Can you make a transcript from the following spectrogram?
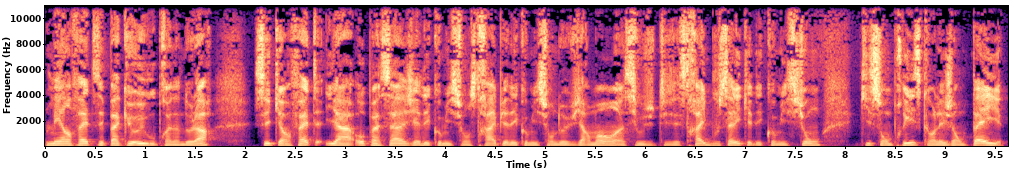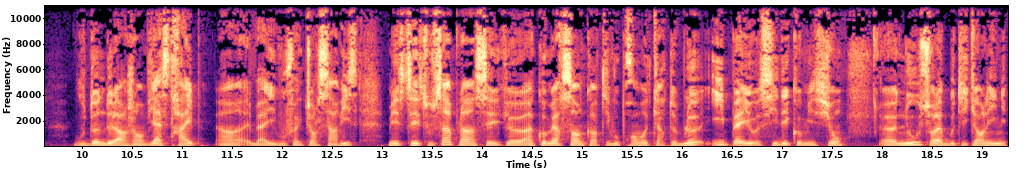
Mais en fait, c'est pas que eux vous prennent un dollar, c'est qu'en fait, il y a au passage, il y a des commissions Stripe, il y a des commissions de virement. Hein. si vous utilisez Stripe, vous savez qu'il y a des commissions qui sont prises quand les gens payent vous donne de l'argent via Stripe, hein, et ben il vous facture le service. Mais c'est tout simple, hein, c'est qu'un commerçant quand il vous prend votre carte bleue, il paye aussi des commissions. Euh, nous sur la boutique en ligne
